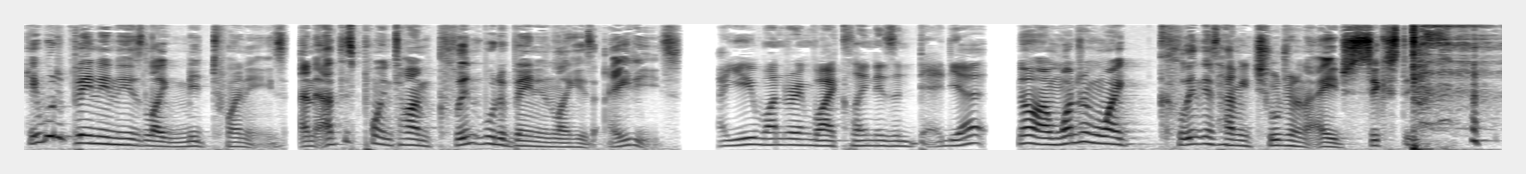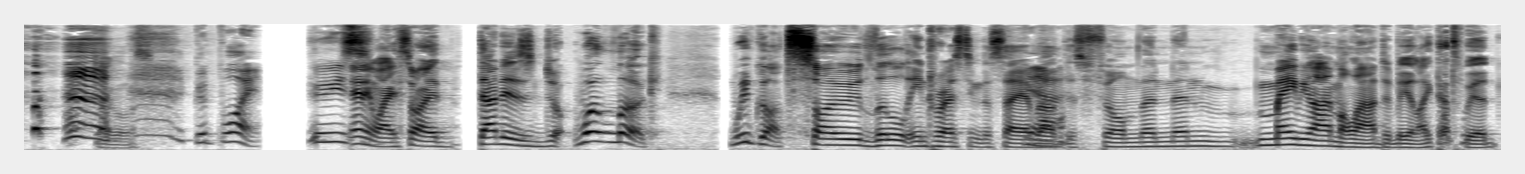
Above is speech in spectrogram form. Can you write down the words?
He would have been in his like mid 20s. And at this point in time, Clint would have been in like his 80s. Are you wondering why Clint isn't dead yet? No, I'm wondering why Clint is having children at age 60. Good point. Who's anyway, sorry. That is. Well, look. We've got so little interesting to say Yeah. about this film, then, then maybe I'm allowed to be like, that's weird.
